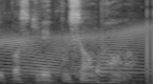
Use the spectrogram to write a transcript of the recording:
c'est parce qu'il est poussé à en prendre.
